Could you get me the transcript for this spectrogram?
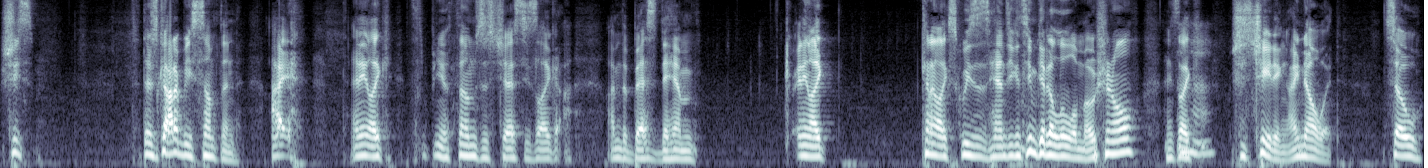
she's. There's got to be something. I." And he like, you know, thumbs his chest. He's like, "I'm the best damn." And he like, kind of like squeezes his hands. You can see him get a little emotional. And he's like, Uh-huh. "She's cheating. I know it." So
